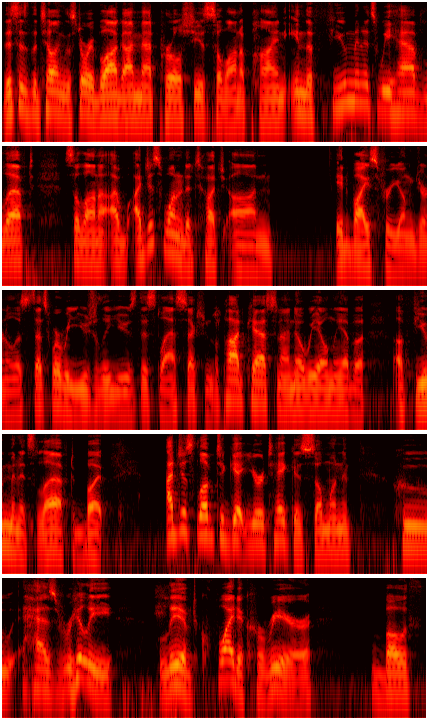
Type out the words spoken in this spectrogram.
This is the Telling the Story blog. I'm Matt Pearl. She is Solana Pyne. In the few minutes we have left, Solana, I, I just wanted to touch on advice for young journalists. That's where we usually use this last section of the podcast, and I know we only have a, a few minutes left, but I'd just love to get your take as someone who has really lived quite a career, both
